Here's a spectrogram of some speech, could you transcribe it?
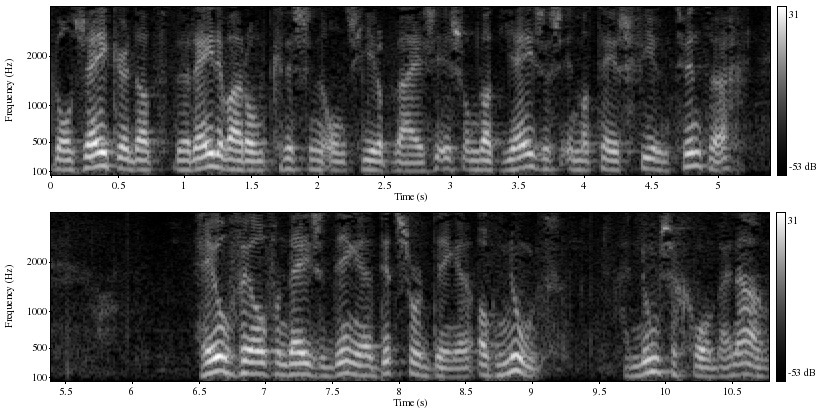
wel zeker dat de reden waarom christenen ons hierop wijzen is omdat Jezus in Matthäus 24 heel veel van deze dingen, dit soort dingen, ook noemt. Hij noemt ze gewoon bij naam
